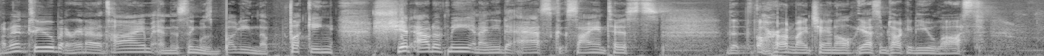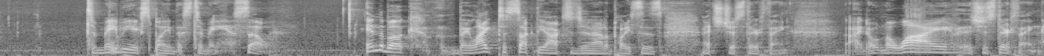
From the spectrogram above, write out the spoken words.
I meant to, but I ran out of time, and this thing was bugging the fucking shit out of me. And I need to ask scientists that are on my channel. Yes, I'm talking to you, Lost, to maybe explain this to me. So, in the book, they like to suck the oxygen out of places. That's just their thing. I don't know why. It's just their thing.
